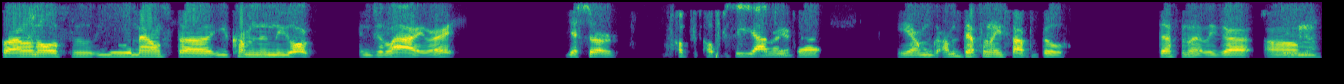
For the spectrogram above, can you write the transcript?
so I don't know if you, you announced uh, you coming to New York in July, right? Yes, sir. Hope hope to see you out right, there. Yeah, I'm I'm definitely stopping through. Definitely, God. Um,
